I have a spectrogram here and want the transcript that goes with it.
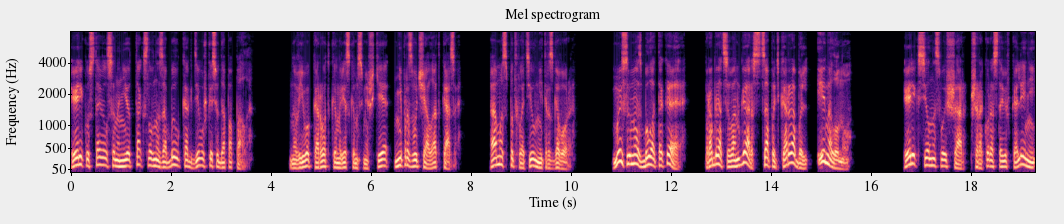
Эрик уставился на нее так, словно забыл, как девушка сюда попала. Но в его коротком резком смешке не прозвучало отказа. Амос подхватил нить разговора. «Мысль у нас была такая — пробраться в ангар, сцапать корабль и на Луну». Эрик сел на свой шар, широко расставив колени,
